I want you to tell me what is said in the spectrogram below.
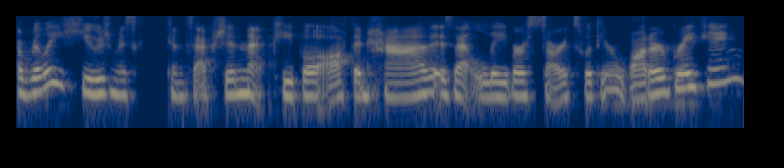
a really huge misconception that people often have is that labor starts with your water breaking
